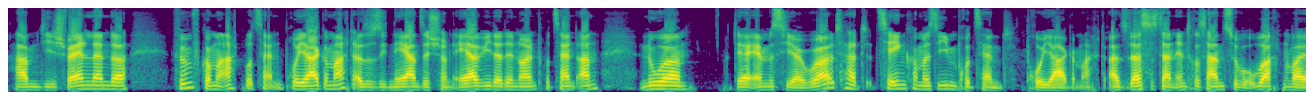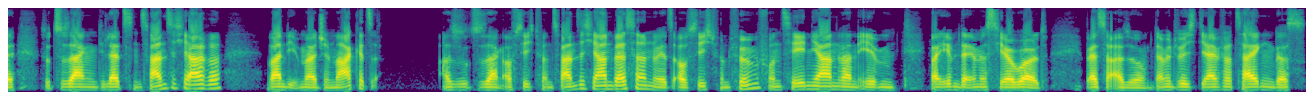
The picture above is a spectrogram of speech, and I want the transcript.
haben die Schwellenländer 5,8% pro Jahr gemacht. Also sie nähern sich schon eher wieder den 9% an. Nur der MSCI World hat 10,7% pro Jahr gemacht. Also das ist dann interessant zu beobachten, weil sozusagen die letzten 20 Jahre waren die Emerging Markets, also sozusagen auf Sicht von 20 Jahren besser, nur jetzt auf Sicht von 5 und 10 Jahren waren eben, war eben der MSCI World besser. Also damit will ich dir einfach zeigen, dass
